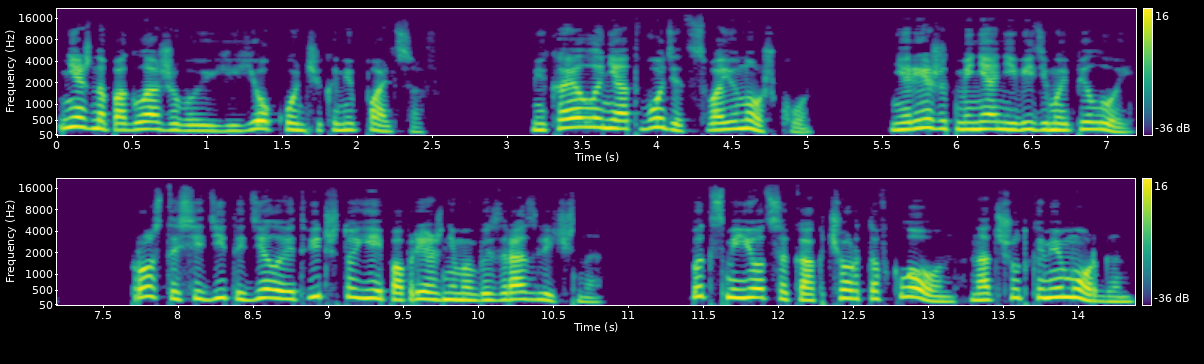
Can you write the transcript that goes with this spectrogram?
Нежно поглаживаю ее кончиками пальцев. Микаэла не отводит свою ножку, не режет меня невидимой пилой. Просто сидит и делает вид, что ей по-прежнему безразлично. Бык смеется, как чертов клоун, над шутками Морган,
